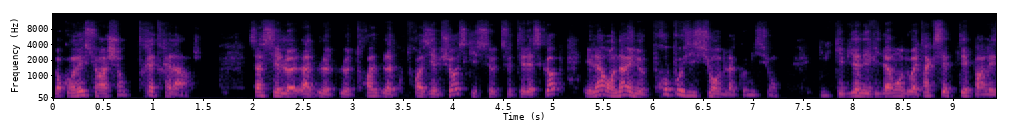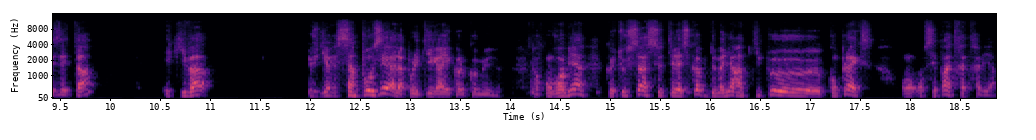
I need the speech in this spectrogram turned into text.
Donc on est sur un champ très très large. Ça, c'est le, la, troisième chose qui se, télescope. Et là, on a une proposition de la Commission qui, bien évidemment, doit être acceptée par les États et qui va, je dirais, s'imposer à la politique agricole commune. Donc on voit bien que tout ça se télescope de manière un petit peu euh, complexe. On ne sait pas très très bien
